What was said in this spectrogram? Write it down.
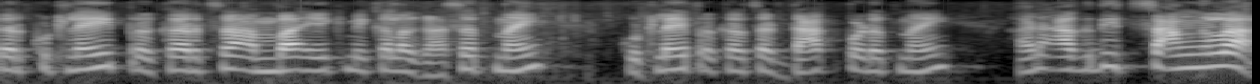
तर कुठल्याही प्रकारचा आंबा एकमेकाला घासत नाही. कुठल्याही प्रकारचा डाग पडत नाही आणि अगदी चांगला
